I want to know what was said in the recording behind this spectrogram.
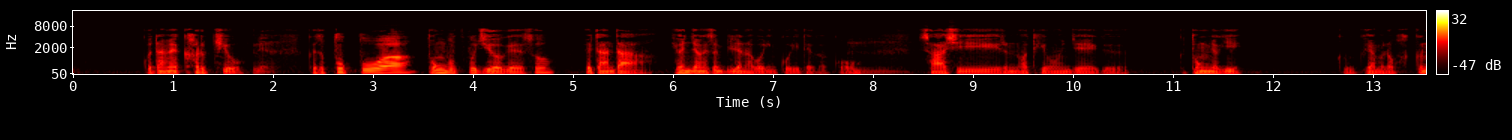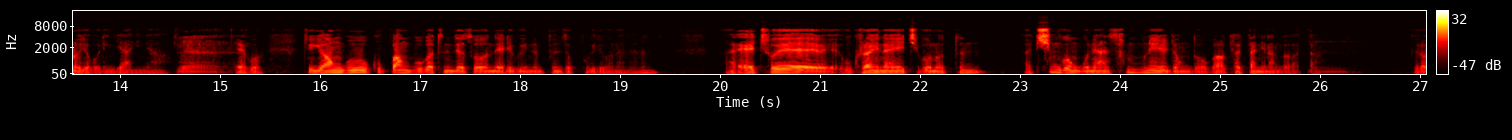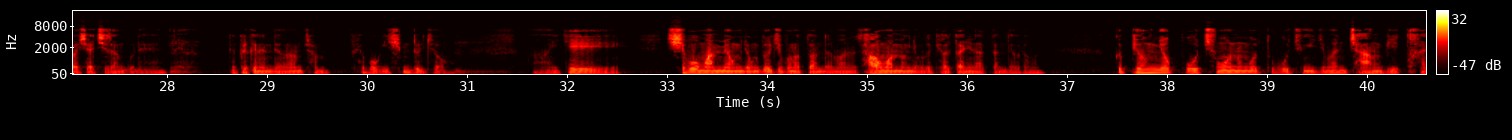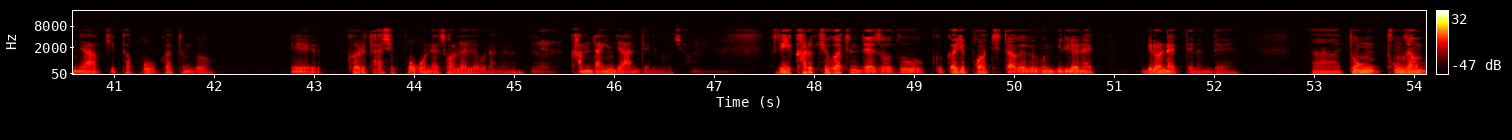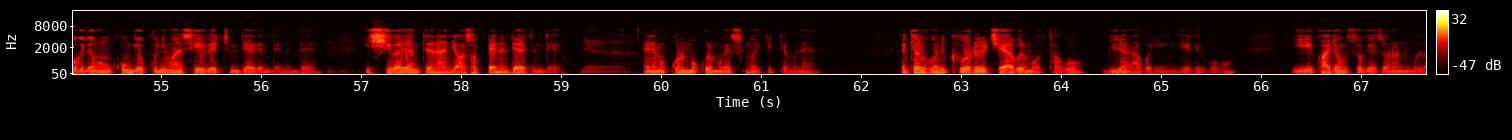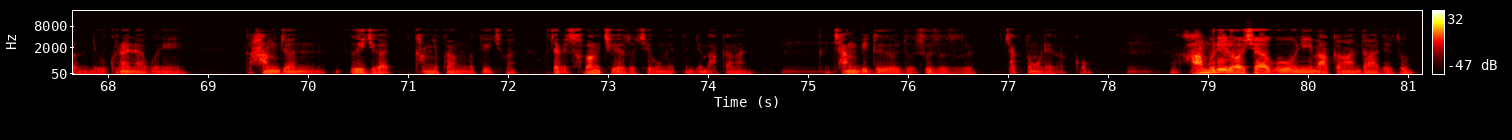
그다음에 카르키우 네. 그래서 북부와 동북부 지역에서 일단 다 현장에서 밀려나 버린 꼴이 돼 갖고 음. 사실은 어떻게 보면 이제 그, 그 동력이 그 그야말로 확 끊어져 버린 게 아니냐. 네. 그리고 지금 영국 국방부 같은 데서 내리고 있는 분석 보게 되고 나면은 아, 애초에 우크라이나에 집어넣었던 아, 침공군의 한 3분의 1 정도가 결단이 난 것 같다. 음. 그 러시아 지상군에. 네. 그러니까 그렇게 된다 그러면 참 회복이 힘들죠. 음. 아, 이게 15만 명 정도 집어넣었다면 4, 5만 명 정도 결단이 났단다 그러면 그 병력 보충하는 것도 보충이지만 장비, 탄약, 기타 보급 같은 거, 예, 그걸 다시 복원해서 하려고 그러면은 네. 감당이 이제 안 되는 거죠. 음. 그래서 이 카르키우 같은 데서도 끝까지 버티다가 결국 밀려냈, 밀어냈대는데, 아, 동, 통상 보게 되면 공격군이만 3배쯤 돼야 된다는데, 음. 이 시가전 때는 한 6배는 돼야 된대요. 네. 왜냐면 골목골목에 숨어 있기 때문에. 그러니까 결국은 그거를 제압을 못하고 밀려나 버린 게 되고, 이 과정 속에서는 물론 우크라이나군이 그 항전 의지가 강력한 것도 있지만, 어차피 서방 측에서 제공했던 이제 막강한 음. 그 장비들도 슬슬슬 작동을 해갖고 음. 아무리 러시아군이 막강한다 하더라도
